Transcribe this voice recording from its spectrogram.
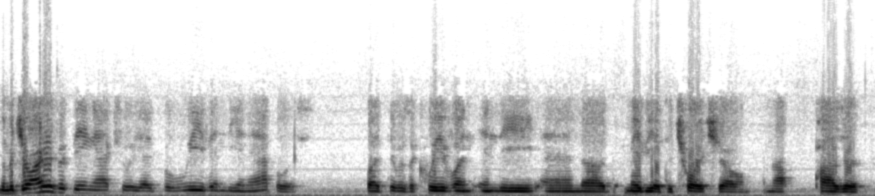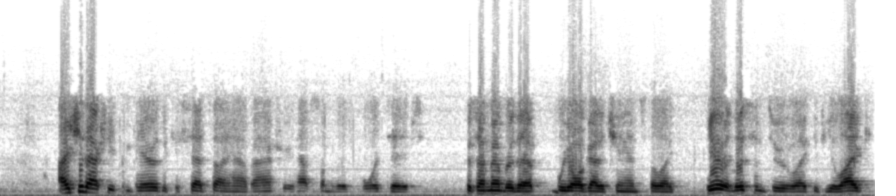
The majority of it being actually, I believe, Indianapolis, but there was a Cleveland, Indy, and uh, maybe a Detroit show. I'm not positive. I should actually compare the cassettes I have. I actually have some of those board tapes because I remember that we all got a chance to like hear it, listen to like if you like,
